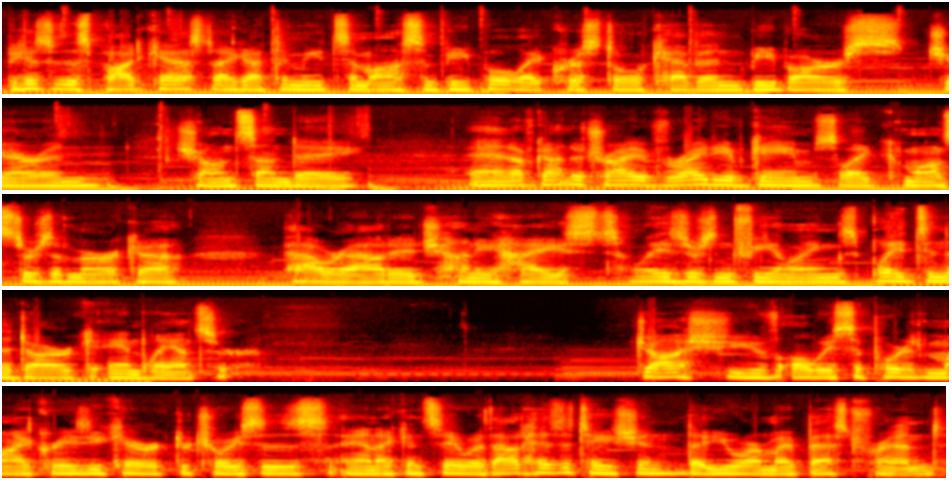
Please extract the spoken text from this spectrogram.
Because of this podcast, I got to meet some awesome people like Crystal, Kevin, B-Bars, Jaren, Sean Sunday, and I've gotten to try a variety of games like Monsters of America, Power Outage, Honey Heist, Lasers and Feelings, Blades in the Dark, and Lancer. Josh, you've always supported my crazy character choices, and I can say without hesitation that you are my best friend.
